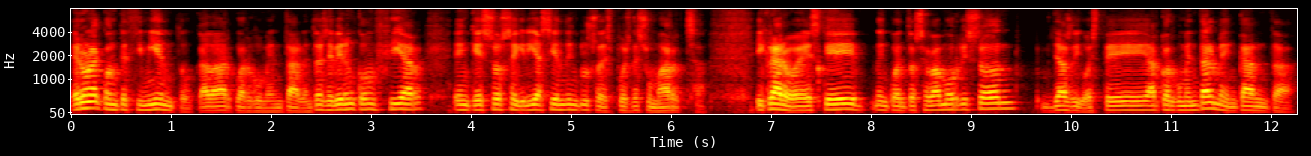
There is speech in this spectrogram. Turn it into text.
era un acontecimiento, cada arco argumental. Entonces debieron confiar en que eso seguiría siendo incluso después de su marcha. Y claro, es que en cuanto se va Morrison, ya os digo, este arco argumental me encanta.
